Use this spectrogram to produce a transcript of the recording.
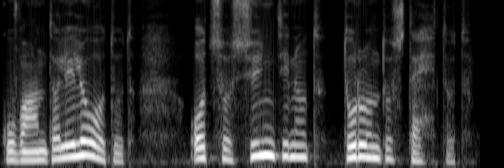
Kuvand oli loodud, otsus sündinud, turundus tehtud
